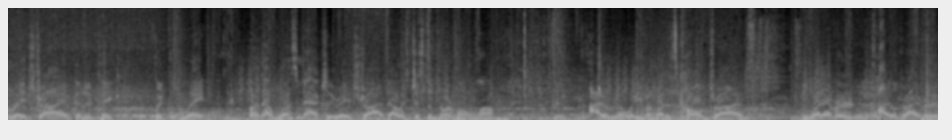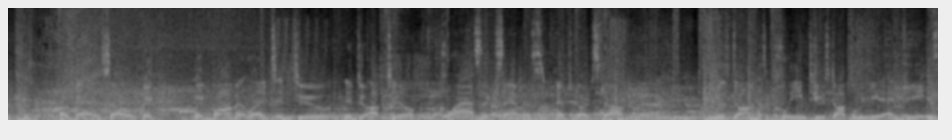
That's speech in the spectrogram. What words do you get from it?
Rage Drive gonna take quick. Wait, oh that wasn't actually Rage Drive. That was just the normal. Um, I don't know even what it's called. Drive whatever pile driver. okay, so quick quick bomb it legs into into up tilt. Classic Samus edge guard stuff. Wisdom has a clean two stock lead and he is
